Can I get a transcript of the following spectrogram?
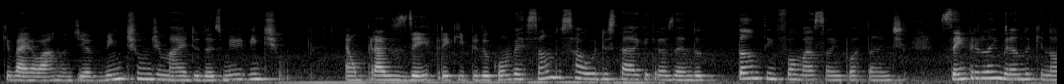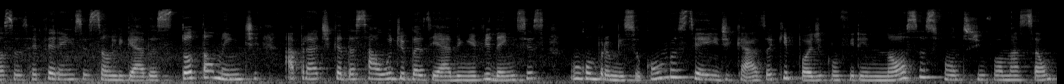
que vai ao ar no dia 21 de maio de 2021. É um prazer para a equipe do Conversando Saúde estar aqui trazendo tanta informação importante, sempre lembrando que nossas referências são ligadas totalmente à prática da saúde baseada em evidências, um compromisso com você aí de casa que pode conferir nossas fontes de informação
